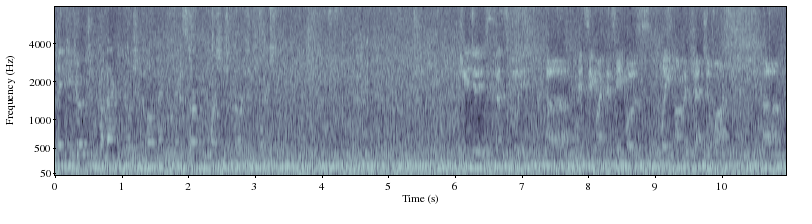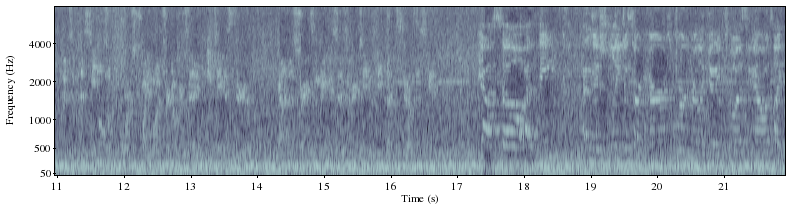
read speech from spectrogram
Thank you, Coach. We'll come back to Coach in a moment. We're going to start with questions for our two players. KJ, defensively, uh, it seemed like the team was late on the catch a lot. Um, but this team also forced 21 turnovers today. Can you take us through kind of the strengths and weaknesses of your team's defense throughout this game? Yeah, so I think initially just our nerves were really getting to us. You know, it's like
